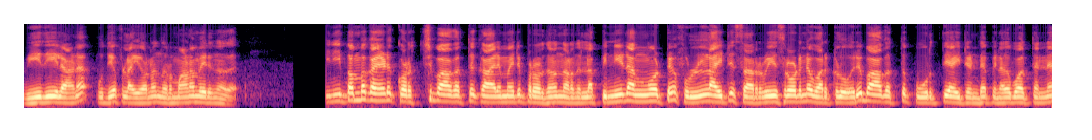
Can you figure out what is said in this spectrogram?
വീതിയിലാണ് പുതിയ ഫ്ലൈ ഓവറിന് നിർമ്മാണം വരുന്നത്. ഇനിയിപ്പം കഴിഞ്ഞിട്ട് കുറച്ച് ഭാഗത്ത് കാര്യമായിട്ട് പ്രവർത്തനം നടന്നില്ല പിന്നീട് അങ്ങോട്ട് ഫുള്ളായിട്ട് സർവീസ് റോഡിന്റെ വർക്കുകൾ ഒരു ഭാഗത്ത് പൂർത്തിയായിട്ടുണ്ട്. പിന്നെ അതുപോലെ തന്നെ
